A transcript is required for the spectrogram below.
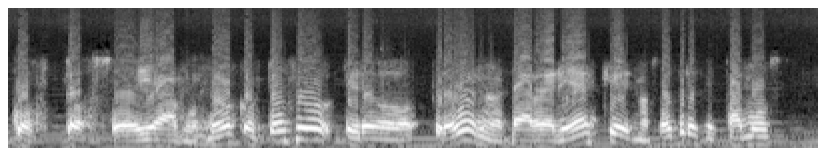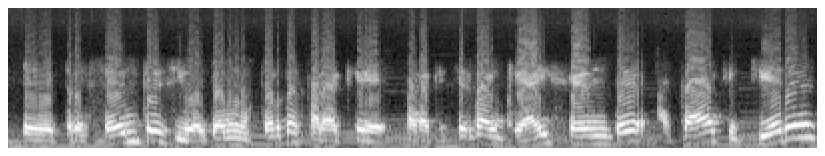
costoso, digamos, ¿no? Costoso, pero pero bueno, la realidad es que nosotros estamos eh, presentes y golpeamos las puertas para que para que sepan que hay gente acá que quiere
